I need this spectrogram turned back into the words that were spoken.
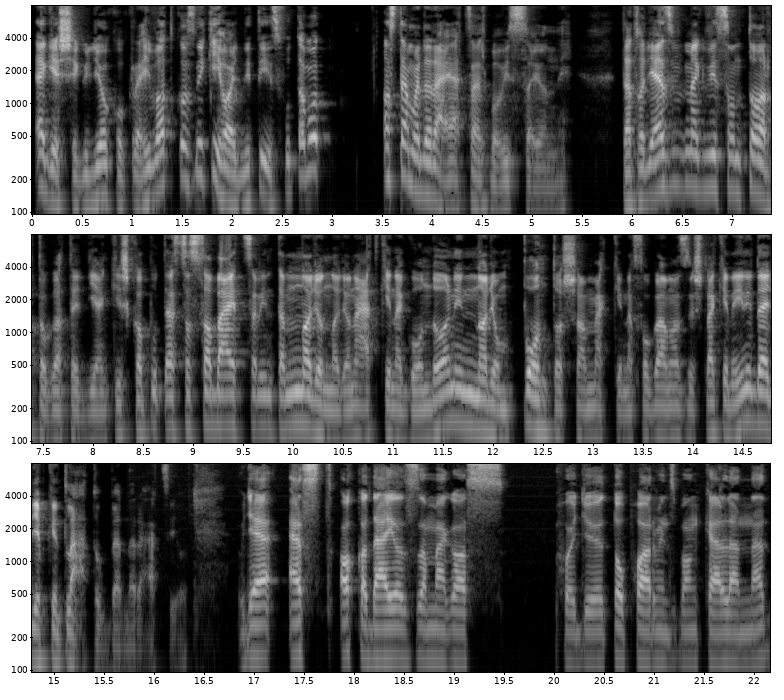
egészségügyi okokra hivatkozni, kihagyni 10 futamot, aztán majd a rájátszásba visszajönni. Tehát, hogy ez meg viszont tartogat egy ilyen kis kaput, ezt a szabályt szerintem nagyon-nagyon át kéne gondolni, nagyon pontosan meg kéne fogalmazni, és le kéne írni, de egyébként látok benne rációt. Ugye ezt akadályozza meg az, hogy top 30-ban kell lenned,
